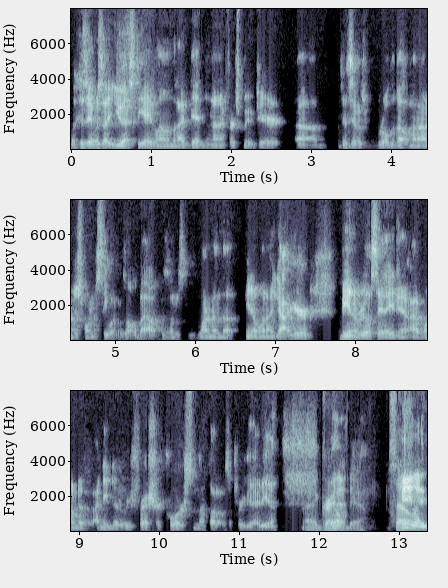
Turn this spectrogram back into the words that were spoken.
because it was a USDA loan that I did when I first moved here. Um, since it was rural development, I just wanted to see what it was all about because I was learning the, you know, when I got here, being a real estate agent, I wanted to, I needed a refresher course, and I thought it was a pretty good idea. Uh, great so, idea. So anyway,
